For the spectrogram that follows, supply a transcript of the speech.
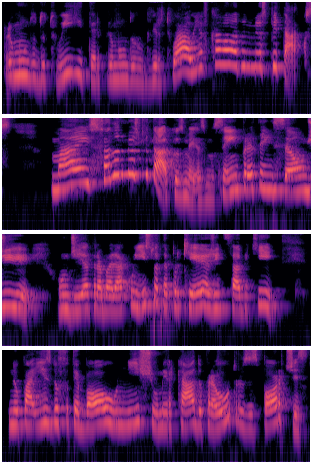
para o mundo do Twitter, para o mundo virtual, e eu ficava lá dando meus pitacos. Mas só dando meus pitacos mesmo, sem pretensão de um dia trabalhar com isso, até porque a gente sabe que no país do futebol, o nicho, o mercado para outros esportes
